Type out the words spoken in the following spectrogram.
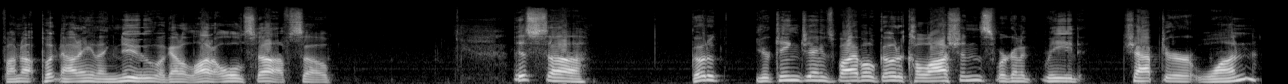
if I'm not putting out anything new, I got a lot of old stuff. So, this uh, Go to your King James Bible, go to Colossians. We're going to read chapter 1.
